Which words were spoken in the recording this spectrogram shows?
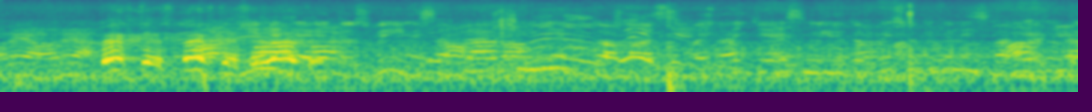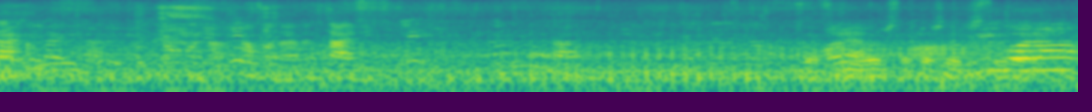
Ωραία, ωραία. Παίκτες, παίκτες, ελάτε. Το σβήνεις, απλά αφήνει το αμάξι μετά και συνειδητοποιήσω ότι δεν έχεις βάλει αυτά. Γρήγορα.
